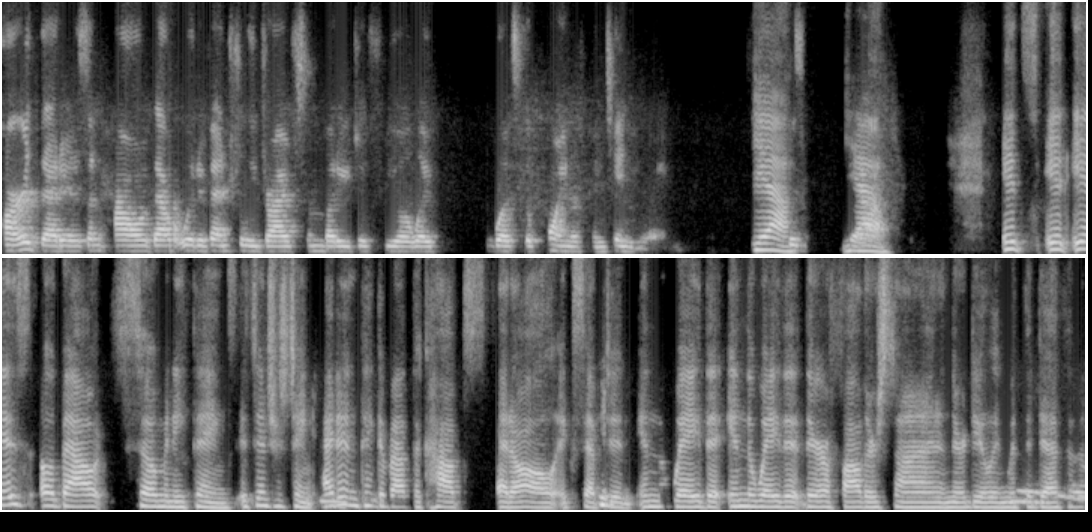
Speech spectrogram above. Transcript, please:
hard that is and how that would eventually drive somebody to feel like what's the point of continuing Yeah. Yeah. It's it is about so many things. It's interesting. I Mhm. didn't think about the cops at all, except in, in the way that in the way that they're a father son and they're dealing with the death of the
